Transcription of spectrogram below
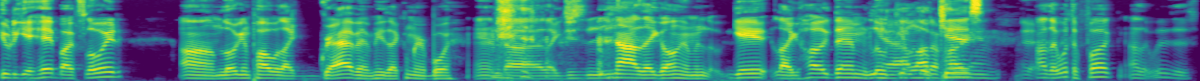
he would get hit by Floyd. Um, Logan Paul would like grab him. He's like, "Come here, boy," and uh, like just not let go of him and get like hug them, little, yeah, give a him a little kiss. Yeah. I was like, "What the fuck?" I was like, "What is this?"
